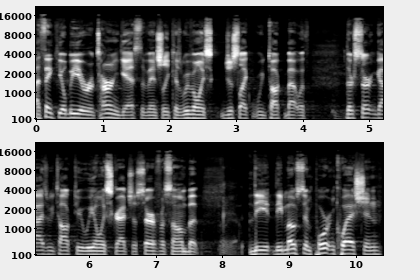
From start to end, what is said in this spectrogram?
I think you'll be a return guest eventually because we've only just like we talked about with there's certain guys we talk to we only scratch the surface on, but the the most important question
